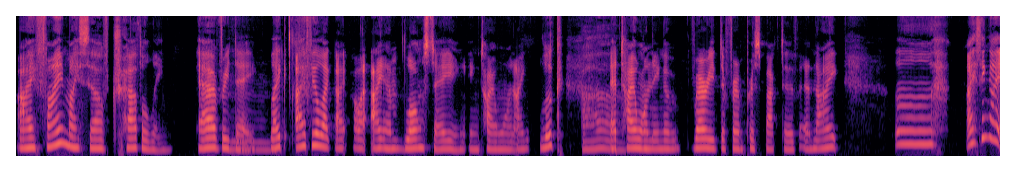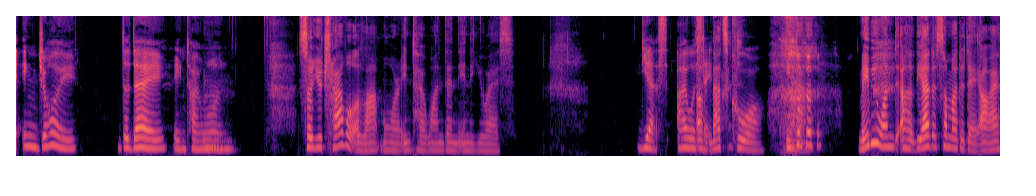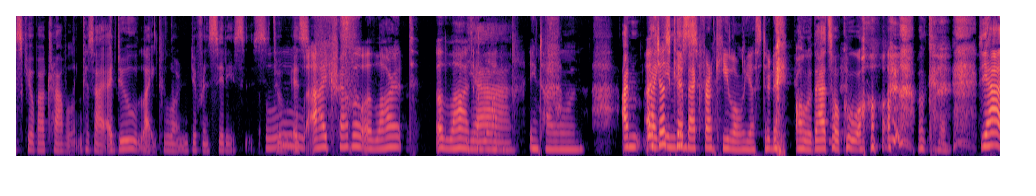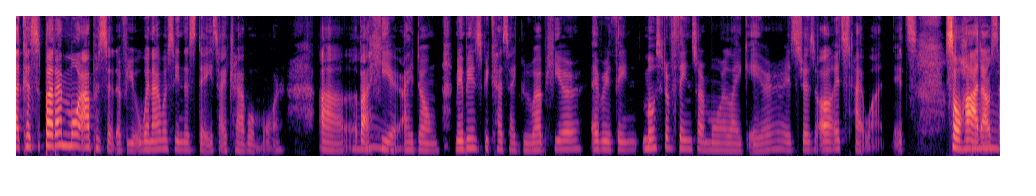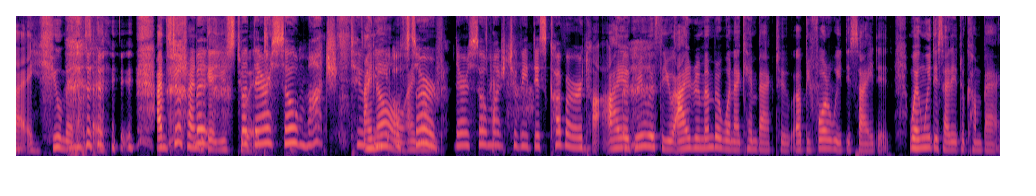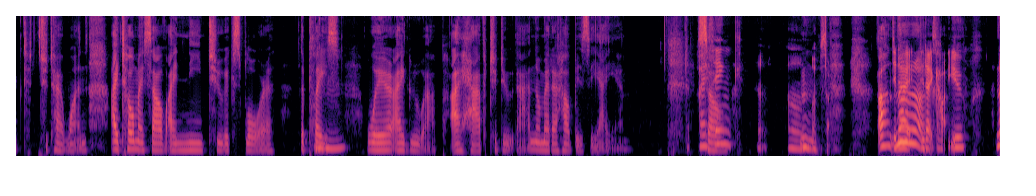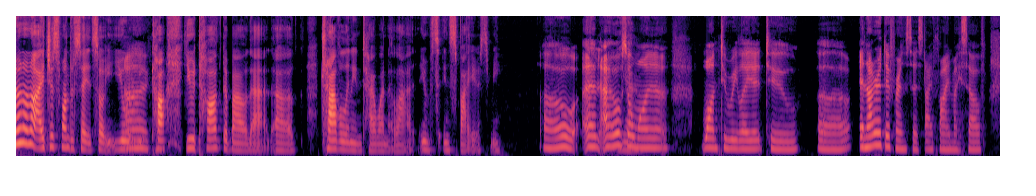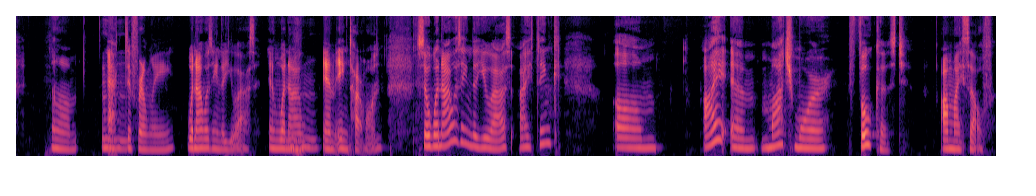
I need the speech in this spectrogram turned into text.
I find myself traveling every day. Mm. Like I feel like I I am long staying in Taiwan. I look Ah. at Taiwan in a very different perspective, and I, uh, I think I enjoy the day in Taiwan. Mm. So you travel a lot more in Taiwan than in the US. Yes, I would Oh, say that's that. cool. Yeah. Maybe one uh, the other some other day I'll ask you about traveling because I, I do like to learn different cities. Ooh, I travel a lot, a lot, a yeah. lot in Taiwan. I'm I just came this- back from Keelung yesterday. Oh, that's so cool. okay. Yeah, cuz but I'm more opposite of you. When I was in the states, I travel more. Uh, but here Oh. I don't. Maybe it's because I grew up here. Everything, most of things are more like air. It's just, oh, it's Taiwan. It's so hot Oh. outside, humid outside. I'm still trying to get used to But it. But there's so much to I be know, I know. observed. There's so much to be discovered. I I agree with you. I remember when I came back to uh, before we decided when we decided to come back to Taiwan. I told myself I need to explore the place Mhm. where I grew up. I have to do that, no matter how busy I am. I So- think. uh, Um, Mm. I'm sorry. Uh, Did no, I no, did I cut you? No, no, no. I just want to say. So you Ah, you, okay. talk, you talked about that. Uh, traveling in Taiwan a lot ins- inspires me. Oh, and I also Yeah. wanna want to relate it to uh another differences I find myself um act Mhm, differently when I was in the US and when mhm. I am in Taiwan. So when I was in the US, I think um I am much more focused on myself.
